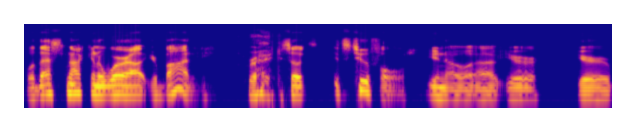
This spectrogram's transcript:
Well, that's not going to wear out your body. Right. So it's it's twofold. You know, uh, your your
